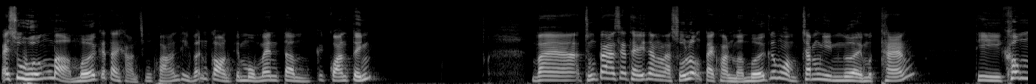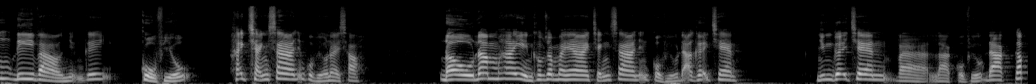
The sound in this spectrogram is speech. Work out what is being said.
cái xu hướng mở mới các tài khoản chứng khoán thì vẫn còn cái momentum cái quán tính và chúng ta sẽ thấy rằng là số lượng tài khoản mở mới cứ 100.000 người một tháng thì không đi vào những cái cổ phiếu. Hãy tránh xa những cổ phiếu này sau. Đầu năm 2022 tránh xa những cổ phiếu đã gãy chen. Những gãy chen và là cổ phiếu đa cấp,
